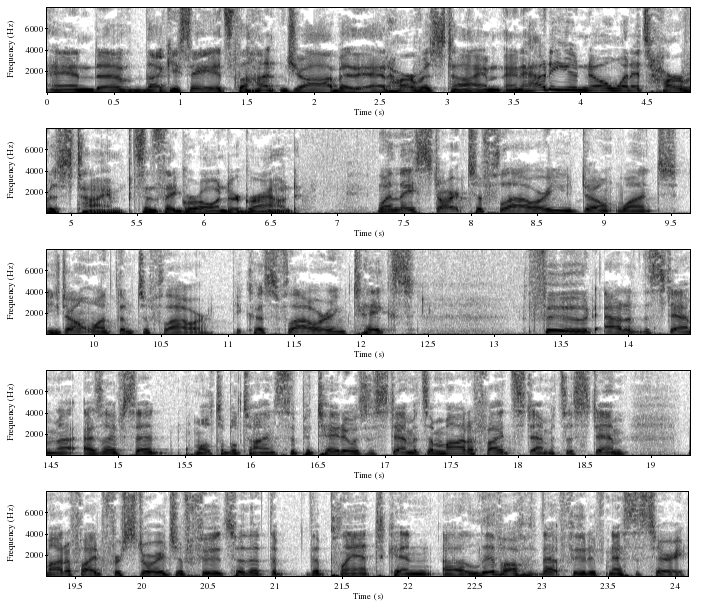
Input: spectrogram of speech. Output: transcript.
And uh, like you say, it's the hunt job at, at harvest time. And how do you know when it's harvest time since they grow underground? When they start to flower, you don't want you don't want them to flower because flowering takes food out of the stem. Uh, As I've said multiple times, the potato is a stem. It's a modified stem. It's a stem modified for storage of food so that the, the plant can uh, live off of that food if necessary.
